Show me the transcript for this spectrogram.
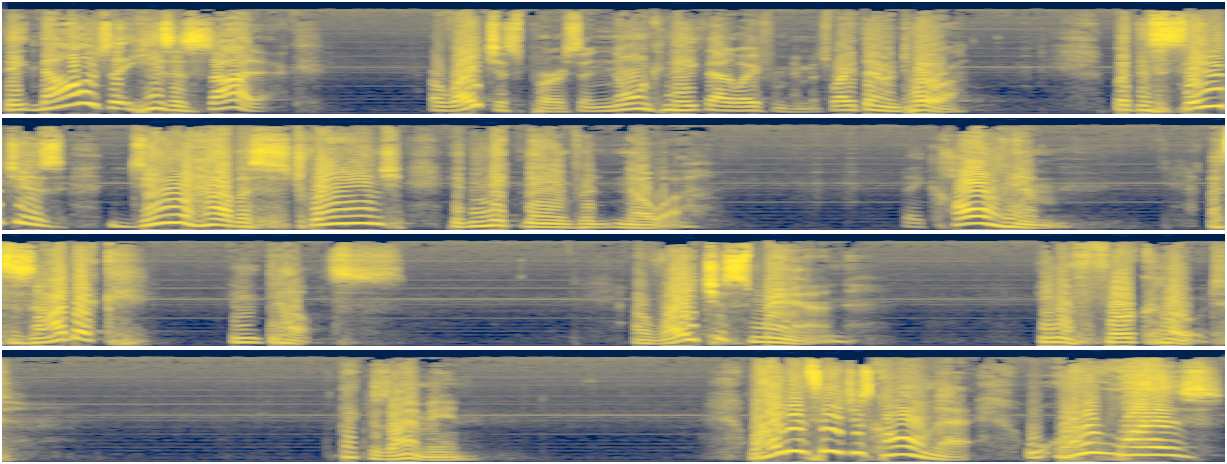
They acknowledge that he's a tzaddik, a righteous person. No one can take that away from him. It's right there in Torah. But the sages do have a strange nickname for Noah. They call him a tzaddik in peltz, a righteous man in a fur coat. What the heck does that mean? Why didn't they just call him that? Who was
